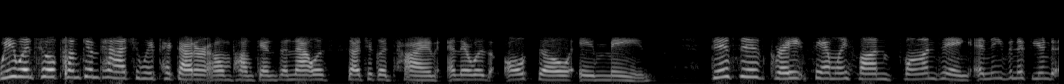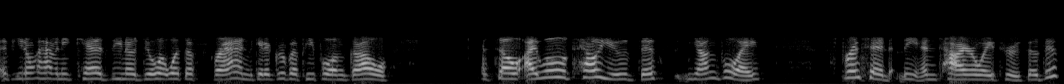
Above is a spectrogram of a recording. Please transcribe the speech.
We went to a pumpkin patch and we picked out our own pumpkins and that was such a good time. And there was also a maze this is great family fun bonding. And even if you if you don't have any kids you know do it with a friend get a group of people and go. So i will tell you this young boy sprinted the entire way through. So this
